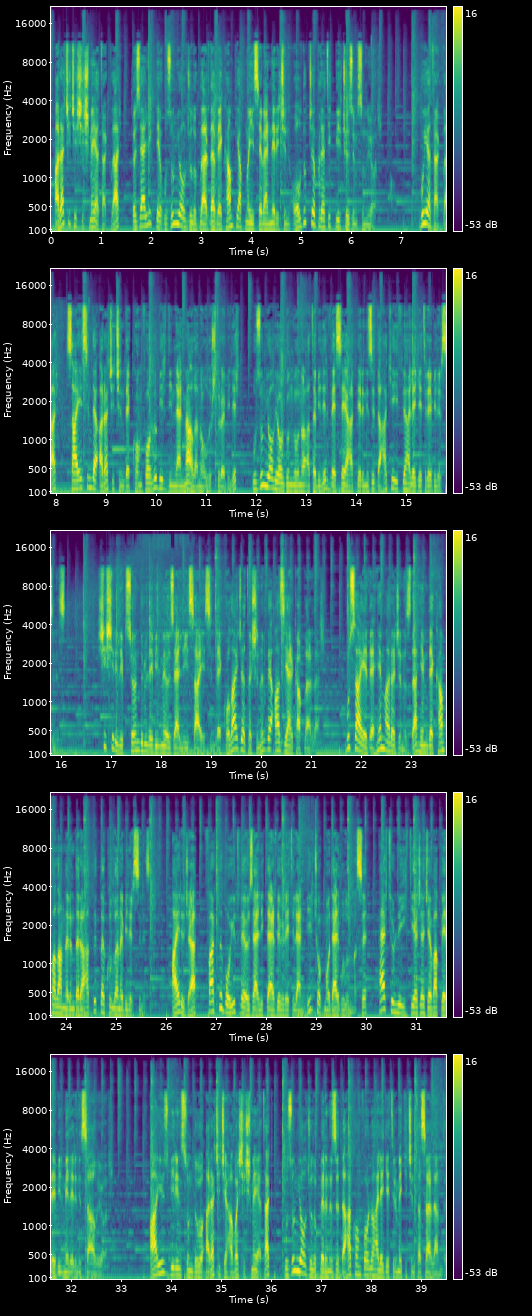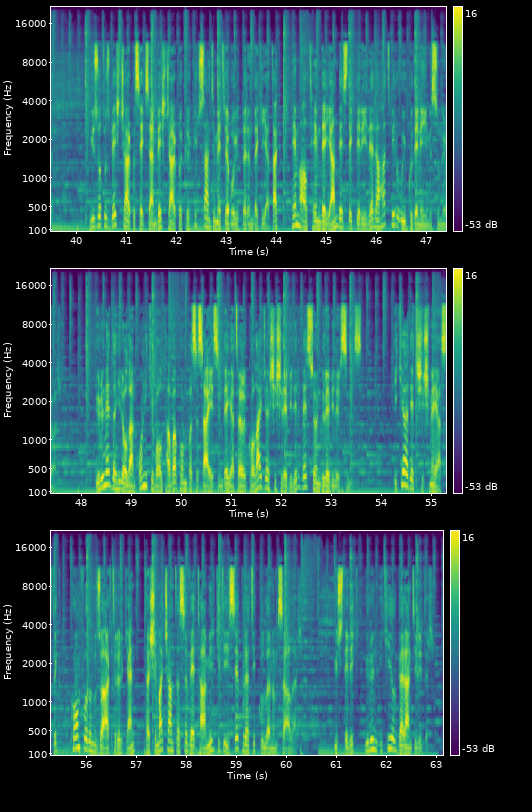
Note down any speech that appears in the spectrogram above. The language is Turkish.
Araç içi şişme yataklar, özellikle uzun yolculuklarda ve kamp yapmayı sevenler için oldukça pratik bir çözüm sunuyor. Bu yataklar, sayesinde araç içinde konforlu bir dinlenme alanı oluşturabilir, uzun yol yorgunluğunu atabilir ve seyahatlerinizi daha keyifli hale getirebilirsiniz. Şişirilip söndürülebilme özelliği sayesinde kolayca taşınır ve az yer kaplarlar. Bu sayede hem aracınızda hem de kamp alanlarında rahatlıkla kullanabilirsiniz. Ayrıca, farklı boyut ve özelliklerde üretilen birçok model bulunması, her türlü ihtiyaca cevap verebilmelerini sağlıyor. A101'in sunduğu araç içi hava şişme yatak, uzun yolculuklarınızı daha konforlu hale getirmek için tasarlandı. 135 x 85 x 43 cm boyutlarındaki yatak, hem alt hem de yan destekleriyle rahat bir uyku deneyimi sunuyor. Ürüne dahil olan 12 volt hava pompası sayesinde yatağı kolayca şişirebilir ve söndürebilirsiniz. 2 adet şişme yastık, konforunuzu artırırken, taşıma çantası ve tamir kiti ise pratik kullanım sağlar. Üstelik, ürün 2 yıl garantilidir.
